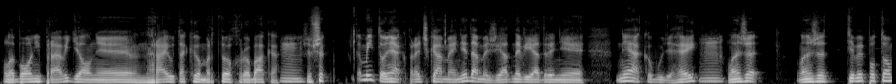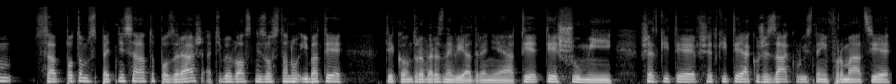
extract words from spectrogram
lebo oni pravidelne hrajú takého mŕtvého chrobáka. Mm. Že však my to nejak prečkáme, nedáme žiadne vyjadrenie, nejako bude, hej. Mm. Lenže, lenže tebe potom sa potom spätne sa na to pozeráš a tebe vlastne zostanú iba tie tie kontroverzné vyjadrenia, tie, tie šumy, všetky tie, všetky tie akože zákulisné informácie,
